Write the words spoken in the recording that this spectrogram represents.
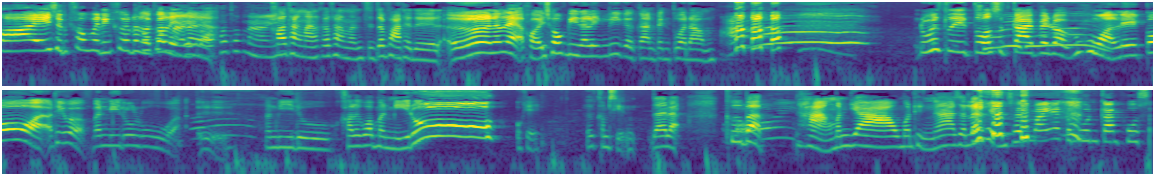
โอ้ยฉันเข้าไปในเครื่องแล้วก็เละเลยอะเข้าทางไหนเข้าทางนั้นเข้าทางนั้นฉันจะพาเธอเดิน เออ นั่นแหละ ขอให้โชคดีนะลิงลี่กับการเป็นตัวดำอ้าว ดูสิตัวสกายเป็นแบบหัวเลโก้อะที่แบบมันมีรูๆอะเออ มันมีรูเขาเรียกว่ามันมีรู โอเคเลิกคำเสียงได้แหละ คือแบบหางมันยาวมาถึงหน้าฉันเลย เห็นใช่ไหมอะกระบวนการโปรเซ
